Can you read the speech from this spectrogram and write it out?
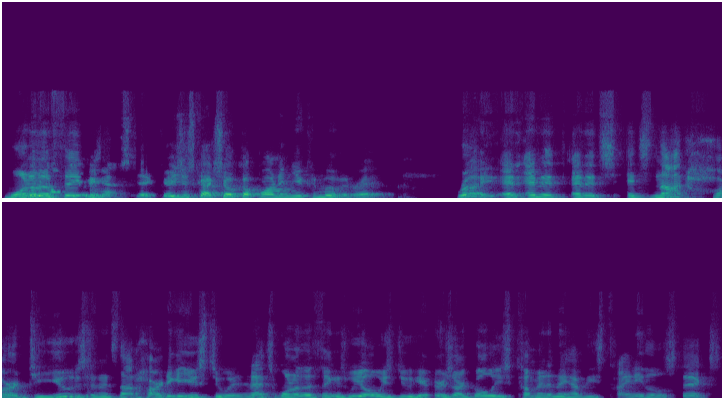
One what of the things that stick, you just got choke up on it and you can move it, right? Right. And and it and it's it's not hard to use and it's not hard to get used to it. And that's one of the things we always do here is our goalies come in and they have these tiny little sticks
